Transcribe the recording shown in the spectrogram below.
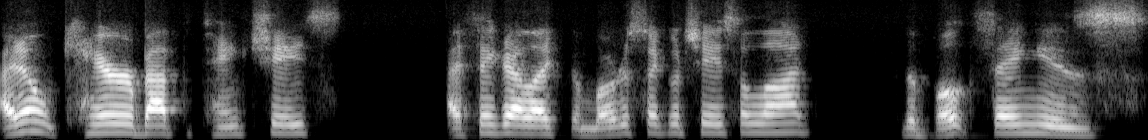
I don't care about the tank chase. I think I like the motorcycle chase a lot. The boat thing is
